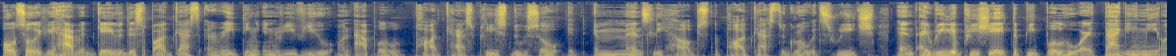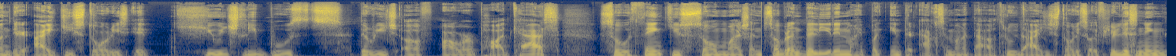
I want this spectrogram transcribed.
Also, if you haven't gave this podcast a rating and review on Apple Podcasts, please do so. It immensely helps the podcast to grow its reach. And I really appreciate the people who are tagging me on their IG stories. It hugely boosts the reach of our podcast. So thank you so much. And sobrang dali rin makipag-interact sa mga tao through the IG story. So if you're listening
